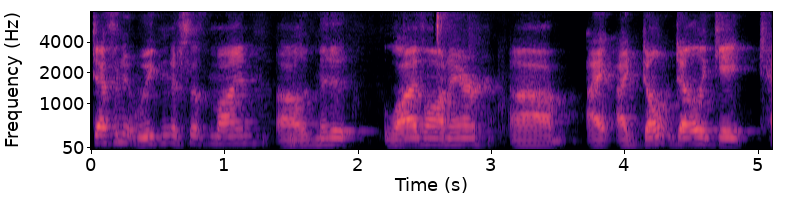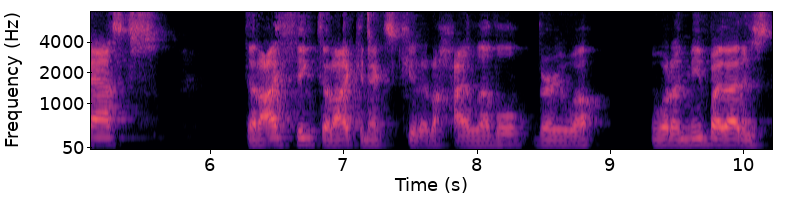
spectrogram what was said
definite weakness of mine. I'll admit it live on air. Um, I, I don't delegate tasks that I think that I can execute at a high level very well. What I mean by that is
